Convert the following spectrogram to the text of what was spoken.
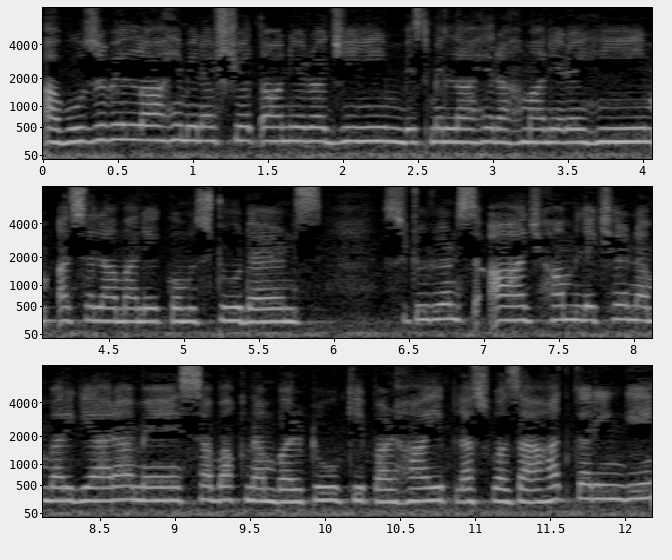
اعوذ باللہ من الشیطان الرجیم، بسم اللہ الرحمن الرحیم۔ السلام علیکم سٹوڈنٹس سٹوڈنٹس آج ہم لیکچر نمبر گیارہ میں سبق نمبر ٹو کی پڑھائی پلس وضاحت کریں گے۔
